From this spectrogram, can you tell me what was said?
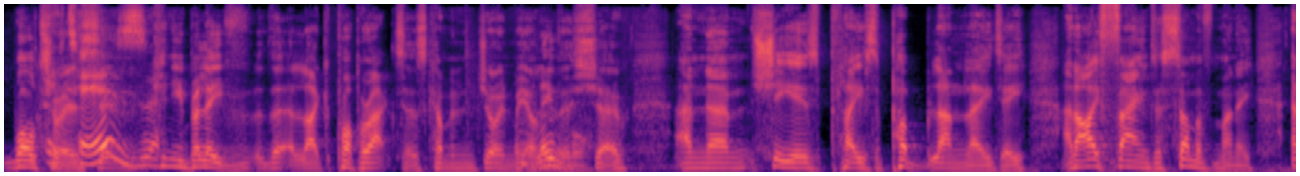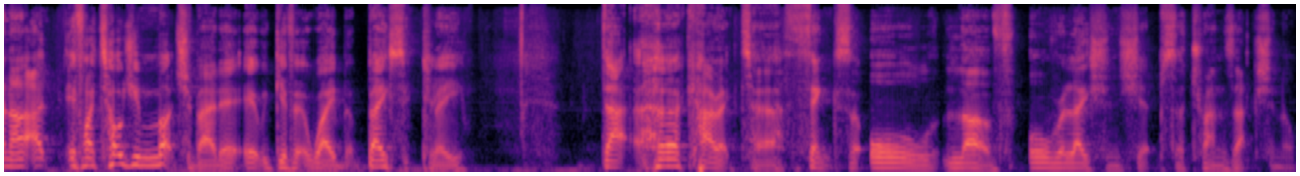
Walter. It is. is. Can you believe that like proper actors come and join me on this show? And um, she is plays a pub landlady, and I found a sum of money. And I, I, if I told you much about it, it would give it away. But basically, that her character thinks that all love, all relationships are transactional.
